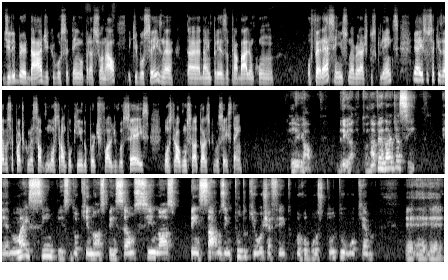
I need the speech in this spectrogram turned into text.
de liberdade que você tem operacional e que vocês, né, da, da empresa trabalham com oferecem isso, na verdade, para os clientes. E aí, se você quiser, você pode começar a mostrar um pouquinho do portfólio de vocês, mostrar alguns relatórios que vocês têm. Legal. Obrigado, então. Na verdade, assim, é mais simples do que nós pensamos se nós pensarmos em tudo que hoje é feito por robôs, tudo o que é, é, é, é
